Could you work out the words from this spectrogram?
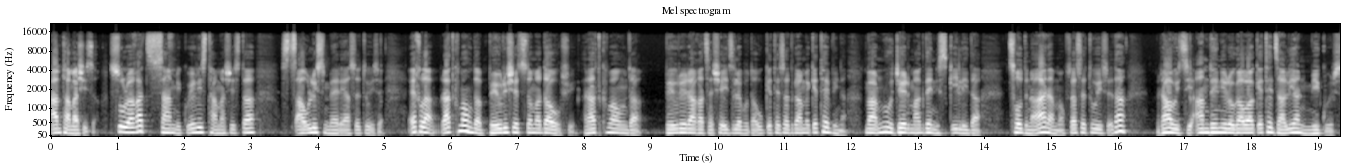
ამ თამაშისა. სულ რაღაც 3 კვირის თამაშის და სწავლის მერე ასე თუ ისე. ეხლა რა თქმა უნდა, ბევრი შეცდომა დაუშვი. რა თქმა უნდა, ბევრი რაღაცა შეიძლებოდა უკეთესად გამეკეთებინა, მაგრამ ნუ ჯერ მაგდენი სკილი და ცოდნა არა მაქვს, ასე თუ ისე და რა ვიცი, ამდენი რო გავაკეთე ძალიან მიკვირს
